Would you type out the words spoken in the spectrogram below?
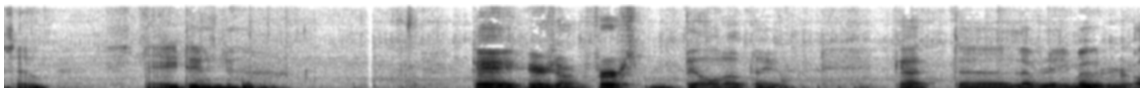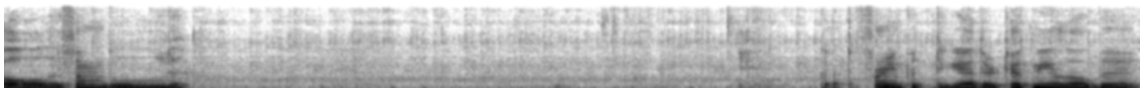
So Stay tuned. Okay, here's our first build update. Got the lovely motor all assembled. Got the frame put together. Took me a little bit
